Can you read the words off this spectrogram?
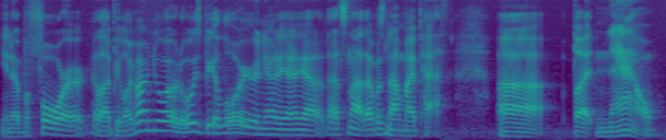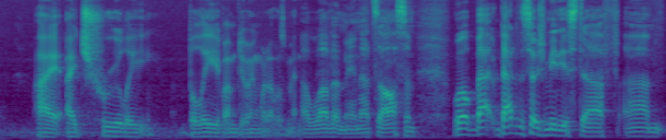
You know before a lot of people are like oh, i knew i would always be a lawyer and yada yada yada. That's not that was not my path. Uh, but now I, I truly believe I'm doing what I was meant. I love it, man. That's awesome. Well, back, back to the social media stuff. Um,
